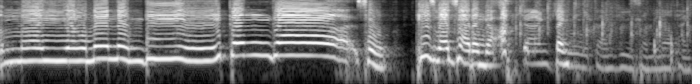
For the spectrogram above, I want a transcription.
అమ్మాయి అవున నంది ఏకంగా. So please watch Saranga. Thank you thank you Sameera thank you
